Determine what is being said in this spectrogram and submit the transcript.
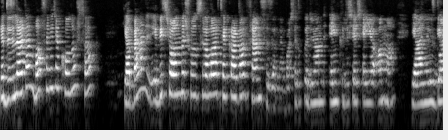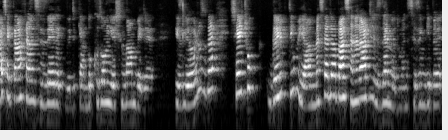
ya dizilerden bahsedecek olursak ya ben e, biz şu anda şu sıralar tekrardan Friends izlemeye başladık ve dünyanın en klişe şeyi ama yani biz gerçekten Friends izleyerek büyüdük. Yani 9-10 yaşından beri izliyoruz ve şey çok garip değil mi ya? Mesela ben senelerdir izlemiyordum. Hani sizin gibi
